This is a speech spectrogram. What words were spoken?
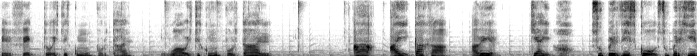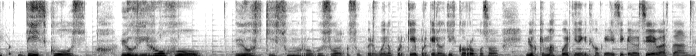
Perfecto. Este es como un portal. Wow, este es como un portal. Ah, hay caja. A ver, ¿qué hay? ¡Oh! Super disco, super hip discos. Los de rojo. Los que son rojos son súper buenos. ¿Por qué? Porque los discos rojos son los que más poder tienen que tengo que decir que nos sirve bastante.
